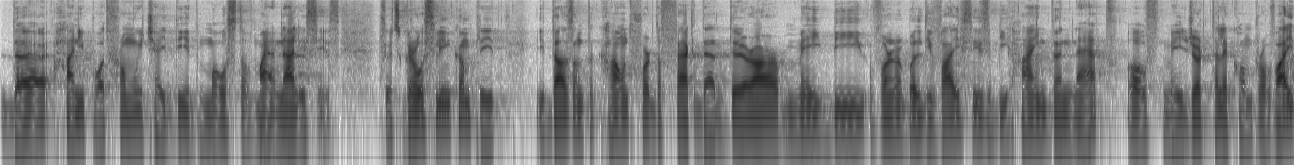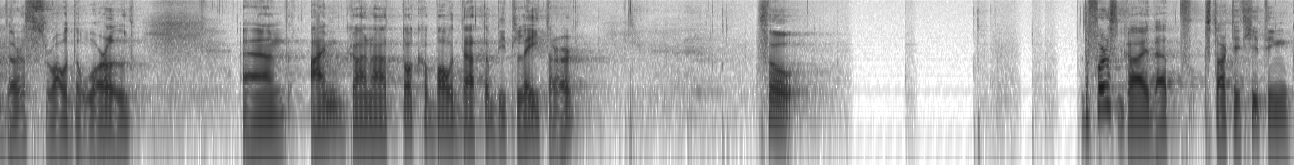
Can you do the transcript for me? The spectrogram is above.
the honeypot from which I did most of my analysis. So it's grossly incomplete. It doesn't account for the fact that there are maybe vulnerable devices behind the net of major telecom providers throughout the world. And I'm gonna talk about that a bit later. So, the first guy that started hitting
